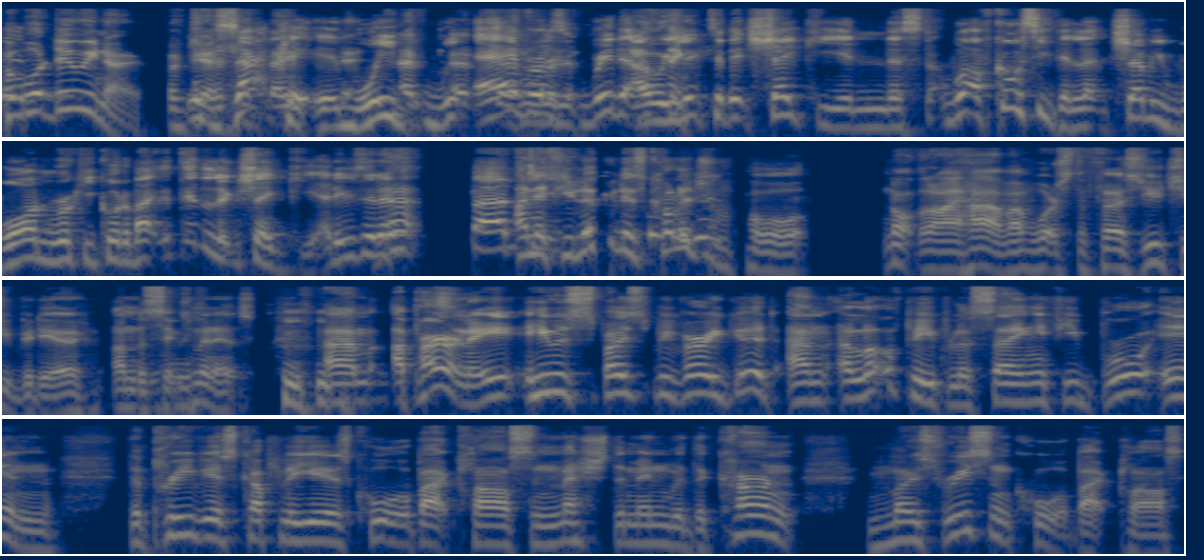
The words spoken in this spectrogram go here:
but what do we know? exactly. They, we, we everyone's. Oh, he looked a bit shaky in the. St- well, of course he did. Look, show me one rookie quarterback that didn't look shaky, and he was in yeah. a bad. And team. if you look at his college report, not that I have, I've watched the first YouTube video under six minutes. Um, apparently, he was supposed to be very good, and a lot of people are saying if you brought in the previous couple of years quarterback class and meshed them in with the current most recent quarterback class,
